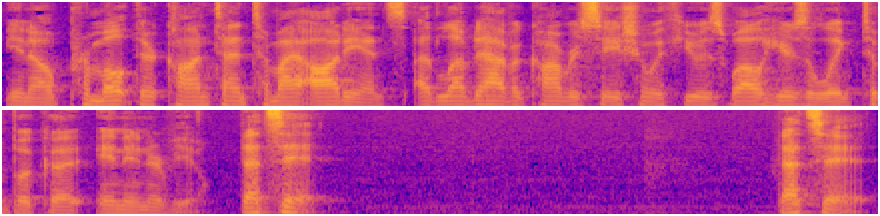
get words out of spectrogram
you know, promote their content to my audience. I'd love to have a conversation with you as well. Here's a link to book a, an interview. That's it. That's it.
